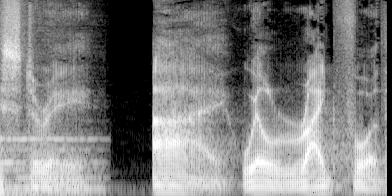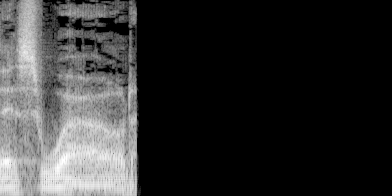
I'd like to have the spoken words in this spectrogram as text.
history. I will write for this world.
